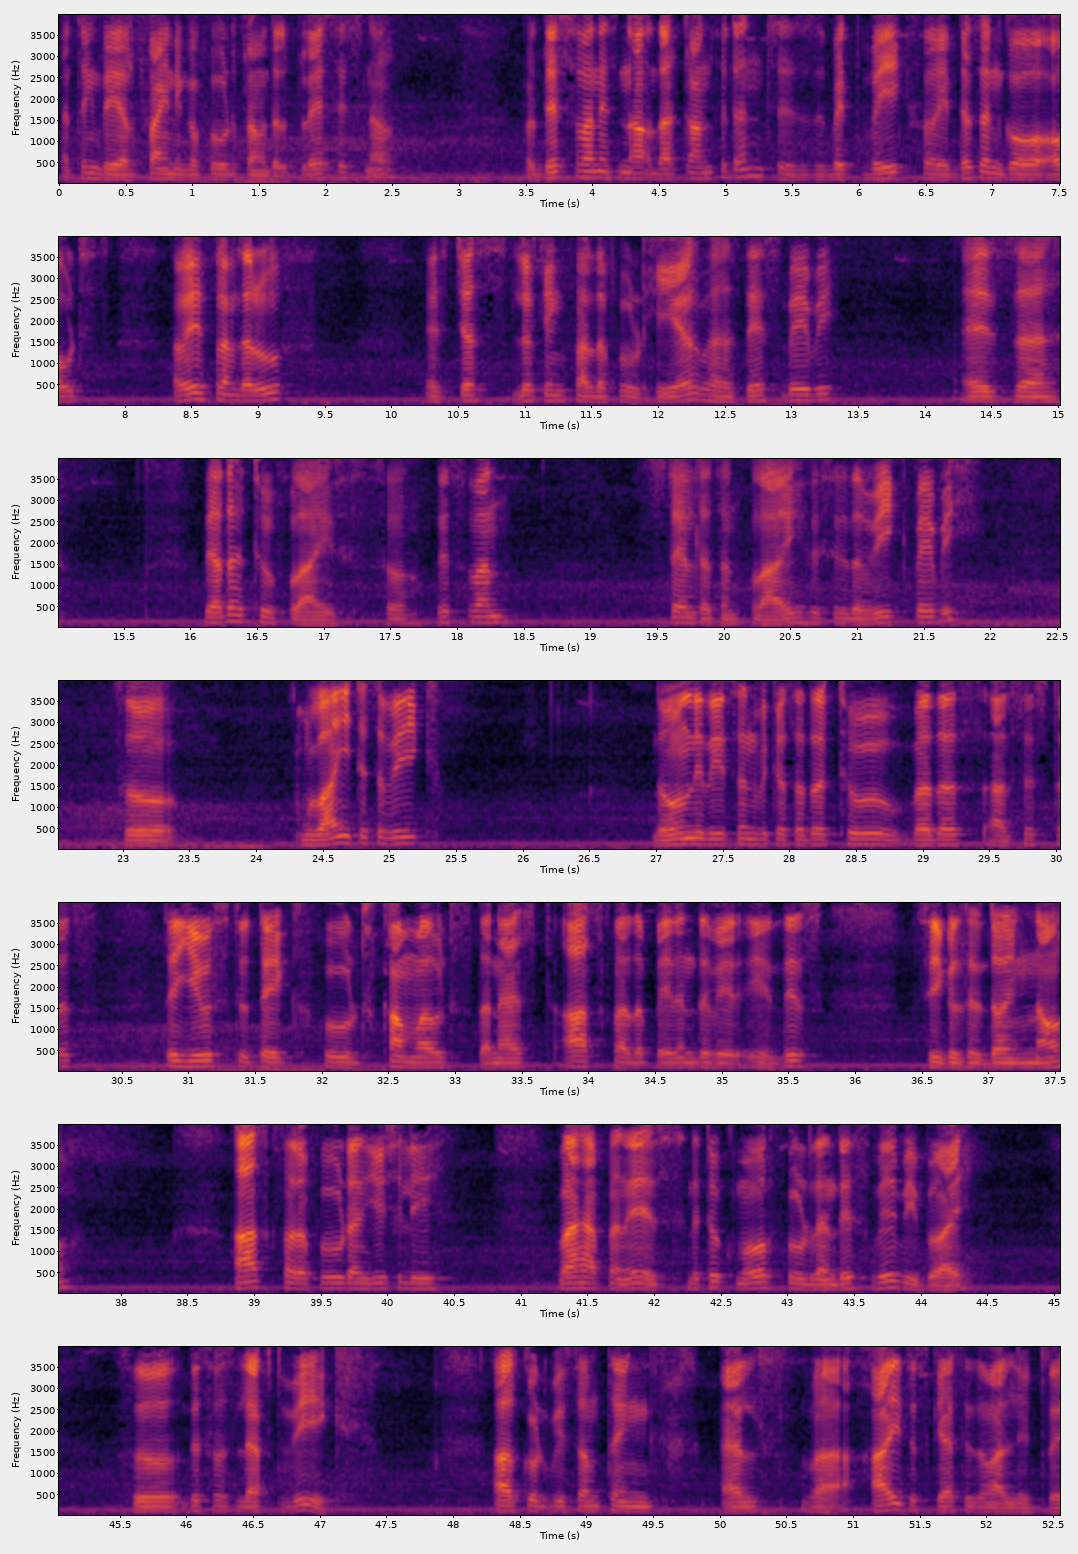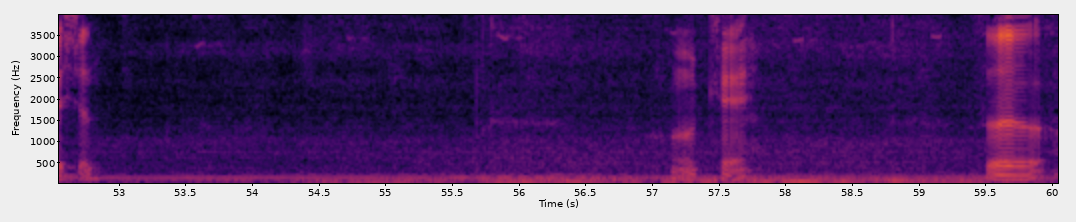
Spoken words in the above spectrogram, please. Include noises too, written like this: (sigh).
I think they are finding a food from other places now. But this one is now the confidence is a bit weak, so it doesn't go out away from the roof. Is just looking for the food here but this baby is uh, the other two flies. So this one still doesn't fly. This is the weak baby. So why it is a weak? The only reason because other two brothers or sisters they used to take food come out the nest ask for the parent the way this seagulls are doing now ask for a food and usually what happened is they took more food than this baby boy. So this was left weak. Or could be something else. But I just guess it's malnutrition. Okay. So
